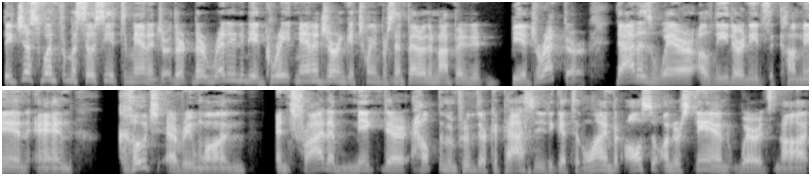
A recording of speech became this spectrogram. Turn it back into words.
they just went from associate to manager. They're they're ready to be a great manager and get 20% better. They're not ready to be a director. That is where a leader needs to come in and coach everyone and try to make their help them improve their capacity to get to the line, but also understand where it's not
